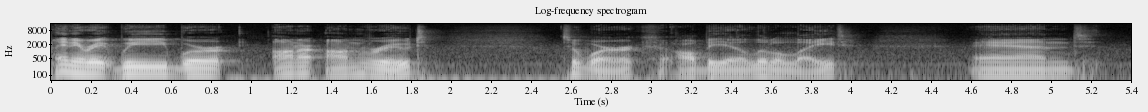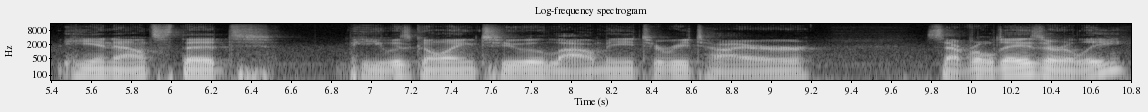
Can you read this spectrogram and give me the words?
Any rate, we were on our, en route to work, albeit a little late, and he announced that he was going to allow me to retire several days early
